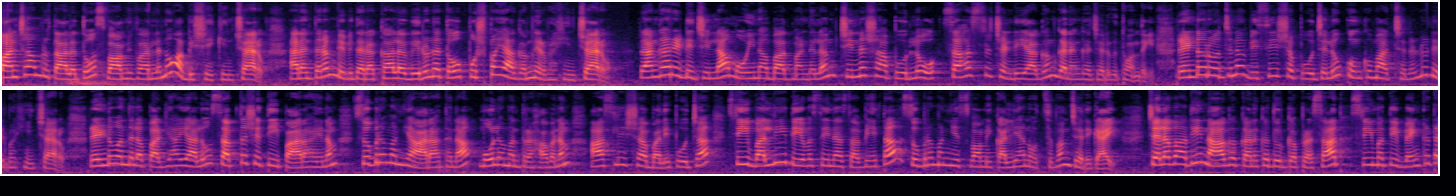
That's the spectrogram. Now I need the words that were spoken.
పంచామృతాలతో స్వామివార్లను అభిషేకించారు. అనంతరం వివిధ రకాల విరులతో పుష్పయాగం నిర్వహించారు. రంగారెడ్డి జిల్లా మోయినాబాద్ మండలం చిన్నషాపూర్లో సహస్ర చండీయాగం ఘనంగా జరుగుతోంది. రెండో రోజున విశేష పూజలు కుంకుమార్చనలు నిర్వహించారు. రెండు వందల పర్యాయాలు సప్తశతి పారాయణం సుబ్రహ్మణ్య ఆరాధన మూలమంత్ర హవనం ఆశ్లేష బలిపూజ శ్రీ వల్లీ దేవసేన సమేత సుబ్రహ్మణ్య స్వామి కళ్యాణోత్సవం జరిగాయి. చలవాది నాగ కనకదుర్గ ప్రసాద్ శ్రీమతి వెంకట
